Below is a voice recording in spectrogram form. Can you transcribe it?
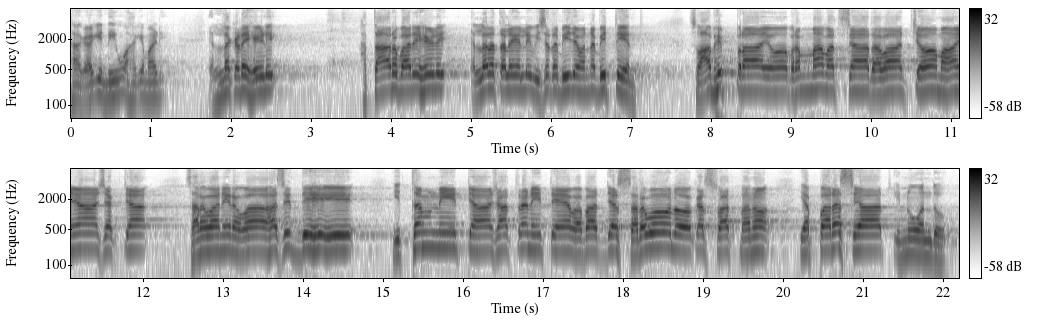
ಹಾಗಾಗಿ ನೀವು ಹಾಗೆ ಮಾಡಿ. ಎಲ್ಲ ಕಡೆ ಹೇಳಿ. ಹತ್ತಾರು ಬಾರಿ ಹೇಳಿ. ಎಲ್ಲರ ತಲೆಯಲ್ಲಿ ವಿಷದ ಬೀಜವನ್ನು ಬಿತ್ತಿ ಅಂತ. ಸ್ವಾಭಿಪ್ರಾಯೋ ಬ್ರಹ್ಮವತ್ಸ್ಯಾದವಾಚ್ಯೋ ಮಾಯಾಶಕ್ತ್ಯ ಸರ್ವನಿರ್ವಾಹ ಸಿದ್ಧಿ ಇತ್ತಂ ನೀತ್ಯ ಶಾಸ್ತ್ರನೀತ್ಯ ವಬಾಧ್ಯ ಸರ್ವೋ ಲೋಕ ಸ್ವಾತ್ಮನೋ ಎಪ್ಪರ ಸ್ಯಾತ್ ಇನ್ನೂ ಒಂದು.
